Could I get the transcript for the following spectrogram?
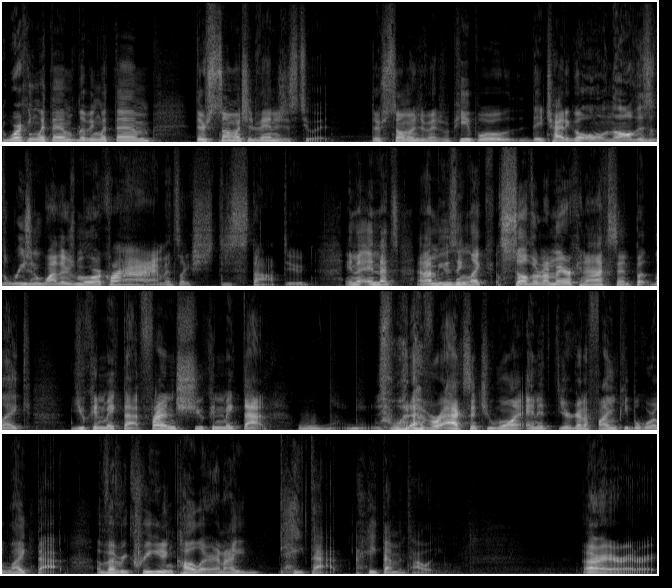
working with them living with them there's so much advantages to it. There's so much advantage. When people they try to go, oh no, this is the reason why there's more crime. It's like just stop, dude. And and that's and I'm using like Southern American accent, but like you can make that French, you can make that whatever accent you want, and it, you're gonna find people who are like that of every creed and color. And I hate that. I hate that mentality. All right, all right, all right.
